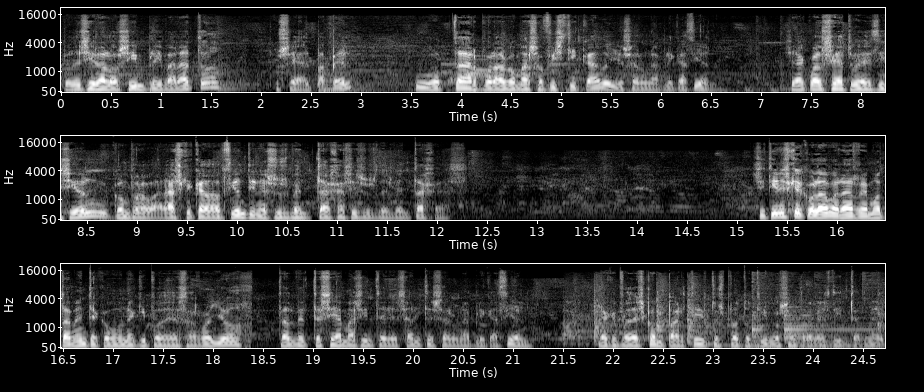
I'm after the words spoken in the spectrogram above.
Puedes ir a lo simple y barato, o sea, el papel, u optar por algo más sofisticado y usar una aplicación. Sea cual sea tu decisión, comprobarás que cada opción tiene sus ventajas y sus desventajas. Si tienes que colaborar remotamente con un equipo de desarrollo, tal vez te sea más interesante usar una aplicación, ya que puedes compartir tus prototipos a través de Internet.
